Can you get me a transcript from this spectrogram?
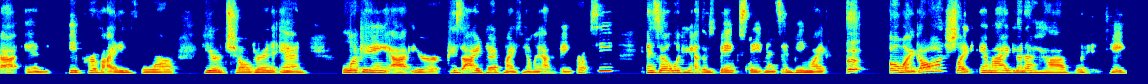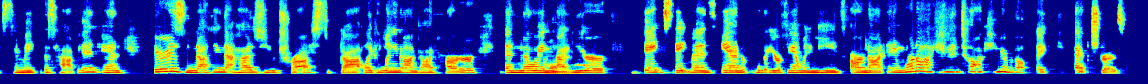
that and be providing for your children and looking at your because I dug my family out of bankruptcy. And so looking at those bank statements and being like, oh my gosh, like, am I gonna have what it takes to make this happen? And there is nothing that has you trust God, like lean on God harder than knowing that your bank statements and what your family needs are not. And we're not even talking about like extras.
